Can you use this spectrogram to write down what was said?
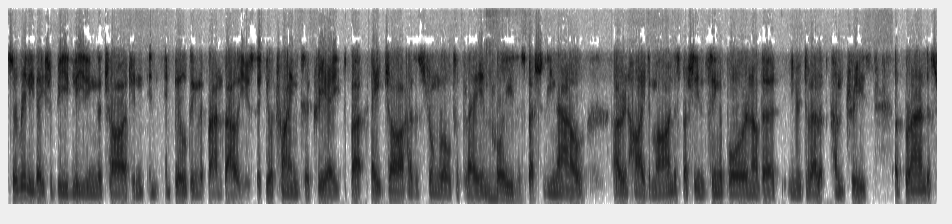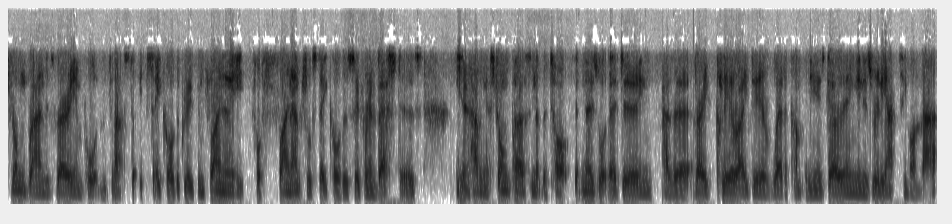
So, really, they should be leading the charge in, in, in building the brand values that you're trying to create. But HR has a strong role to play. Mm-hmm. Employees, especially now, are in high demand, especially in Singapore and other you know developed countries a brand, a strong brand, is very important for that stakeholder group. And finally, for financial stakeholders, so for investors, you know, having a strong person at the top that knows what they're doing, has a very clear idea of where the company is going, and is really acting on that.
